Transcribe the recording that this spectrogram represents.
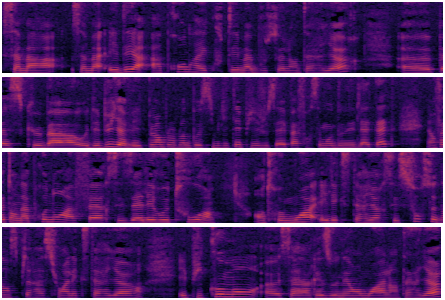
ça m'a aidé à apprendre à écouter ma boussole intérieure, euh, parce que bah, au début il y avait plein plein plein de possibilités puis je ne savais pas forcément donner de la tête et en fait en apprenant à faire ces allers-retours entre moi et l'extérieur, ces sources d'inspiration à l'extérieur et puis comment euh, ça a résonné en moi à l'intérieur,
